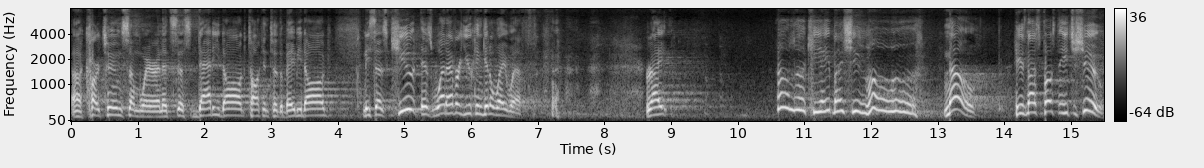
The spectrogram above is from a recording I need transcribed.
uh, cartoon somewhere, and it's this daddy dog talking to the baby dog. And he says, Cute is whatever you can get away with. right? Oh, look, he ate my shoe. Oh. No, he's not supposed to eat your shoe.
